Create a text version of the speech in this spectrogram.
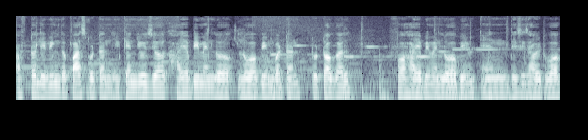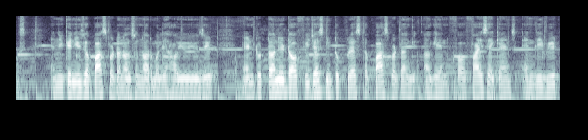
after leaving the pass button you can use your higher beam and low, lower beam button to toggle for higher beam and lower beam. And this is how it works. And you can use your pass button also normally how you use it. And to turn it off you just need to press the pass button again for 5 seconds and leave it.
